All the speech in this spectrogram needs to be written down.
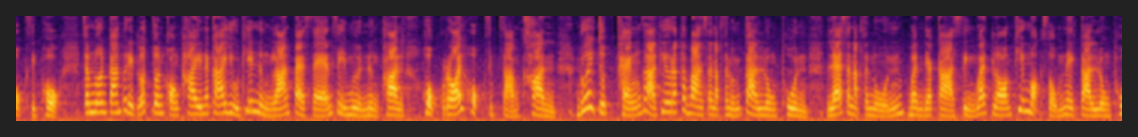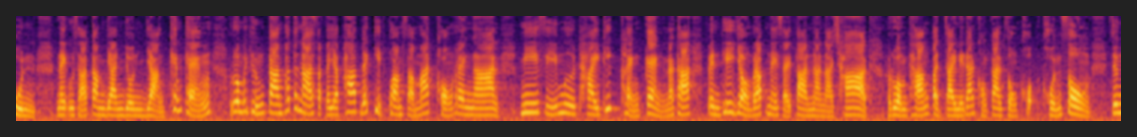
2566จำนวนการผลิตรถยนต์ของไทยนะคะอยู่ที่ 1,841,663 คัน ด้วยจุดแข็งค่ะที่รัฐบาลสนับสนุนการลงทุน และสนับสนุนบรรยากาศสิ่งแวดล้อมที่เหมาะสมในการลงทุน ในอุตสาหกรรมยานยนต์อย่างเข้มแข็ง รวมไปถึงการพัฒนาศักยภาพและขีดความสามารถของแรงงาน มีฝีมือไทยที่แข็งแกร่งนะคะ เป็นที่ยอมรับในสายตานานาชาติ รวมทั้งปัจจัยในด้านของการส่งขนส่ง จึง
